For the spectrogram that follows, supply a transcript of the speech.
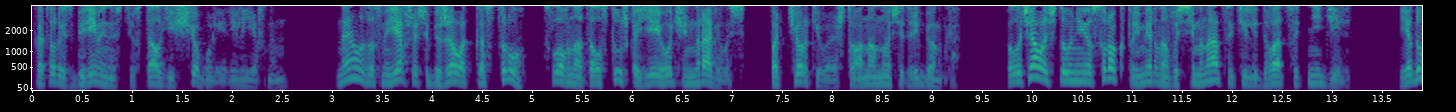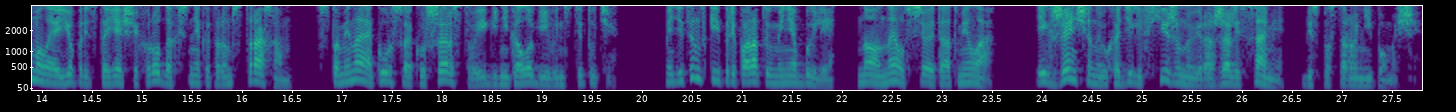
который с беременностью стал еще более рельефным. Нелла, засмеявшись, убежала к костру, словно толстушка ей очень нравилась, подчеркивая, что она носит ребенка. Получалось, что у нее срок примерно 18 или 20 недель. Я думал о ее предстоящих родах с некоторым страхом, вспоминая курсы акушерства и гинекологии в институте. Медицинские препараты у меня были, но Нел все это отмела. Их женщины уходили в хижину и рожали сами, без посторонней помощи.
